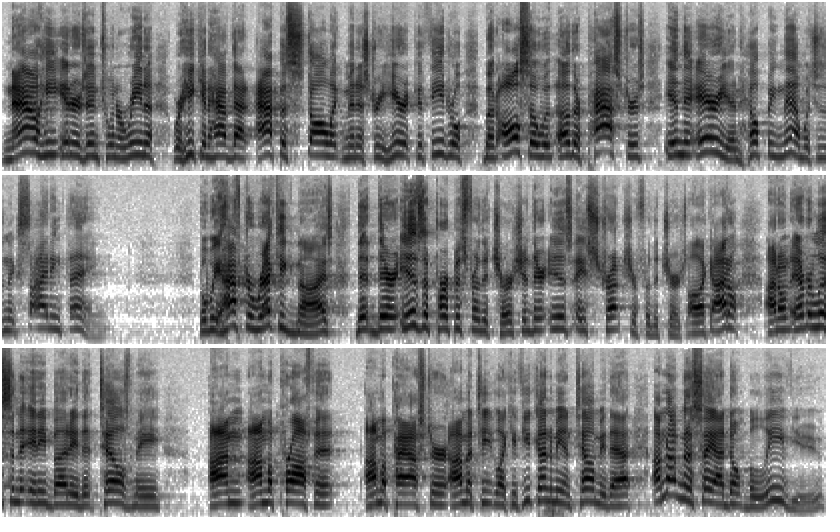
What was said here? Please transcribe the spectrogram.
now he enters into an arena where he can have that apostolic ministry here at Cathedral, but also with other pastors in the area and helping them, which is an exciting thing. But we have to recognize that there is a purpose for the church and there is a structure for the church. Like I don't, I don't ever listen to anybody that tells me I'm, I'm a prophet, I'm a pastor, I'm a teacher. Like if you come to me and tell me that, I'm not going to say I don't believe you.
